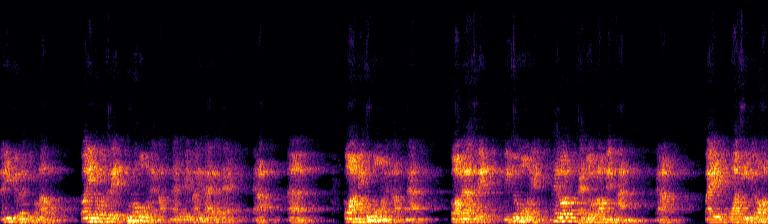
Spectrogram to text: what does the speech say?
อันนี้คือภารกิจของเรากรณีขบวนเสด็จทุกพระองค์นะครับนะจะเป็นมายเลขใดแล้วแต่นะครับเอ่อก่อนหนึ่งชั่วโมงนะครับนะก่อนเวลาเสด็จหนึ่งชั่วโมงเนี่ยให้รถสายด่วนเราหนึ่งคันนะครับ ไปวอสี่รอบ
